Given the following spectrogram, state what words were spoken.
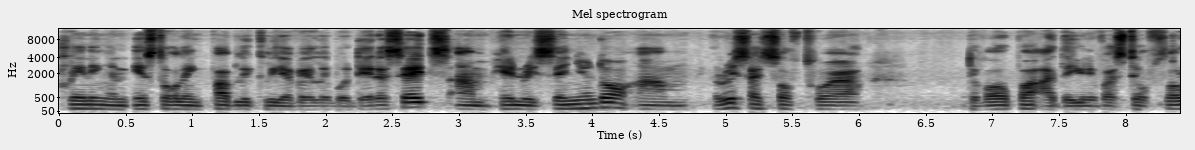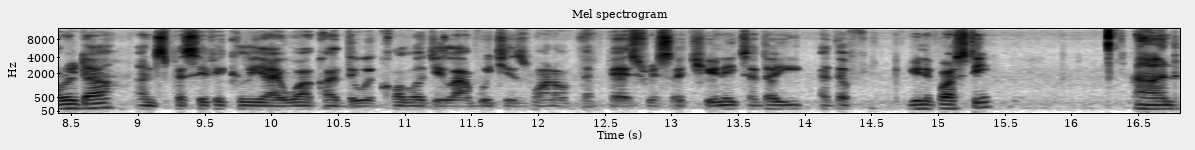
cleaning, and installing publicly available data sets. I'm Henry Senyondo. I'm a research software developer at the University of Florida, and specifically I work at the Weecology Lab, which is one of the best research units at the, at the university. And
